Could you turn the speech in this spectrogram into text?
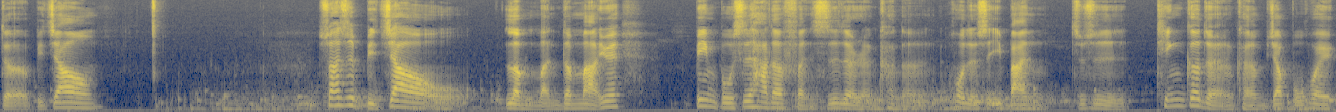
的，比较算是比较冷门的嘛，因为并不是他的粉丝的人，可能或者是一般就是听歌的人，可能比较不会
